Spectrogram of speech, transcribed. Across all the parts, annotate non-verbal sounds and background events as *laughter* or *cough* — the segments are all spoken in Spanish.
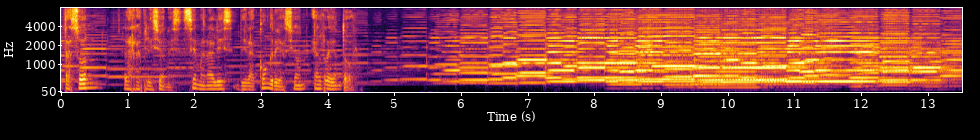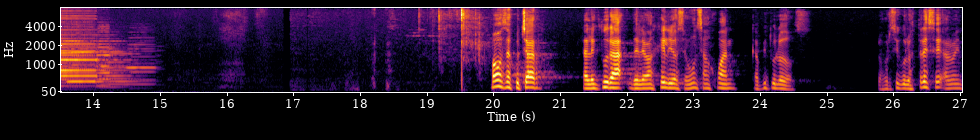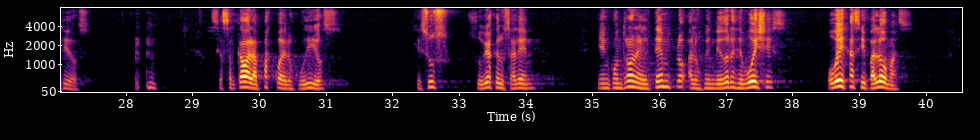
Estas son las reflexiones semanales de la congregación El Redentor. Vamos a escuchar la lectura del Evangelio según San Juan, capítulo 2, los versículos 13 al 22. *clears throat* Se acercaba la Pascua de los judíos. Jesús subió a Jerusalén y encontró en el templo a los vendedores de bueyes, ovejas y palomas,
